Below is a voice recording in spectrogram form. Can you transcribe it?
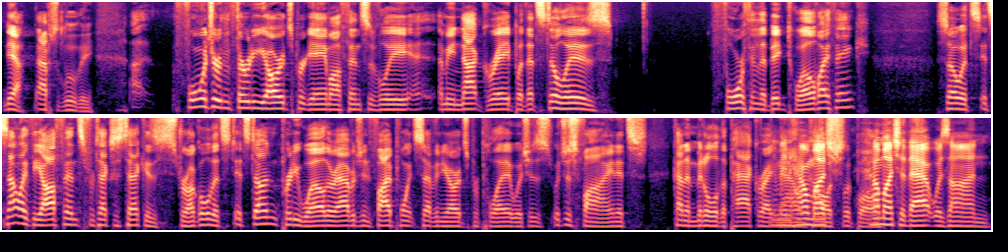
Yeah, absolutely. Uh, 430 yards per game offensively. I mean, not great, but that still is fourth in the Big 12, I think. So it's it's not like the offense for Texas Tech has struggled. It's it's done pretty well. They're averaging 5.7 yards per play, which is which is fine. It's kind of middle of the pack right I mean, now. how in college much football. how much of that was on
